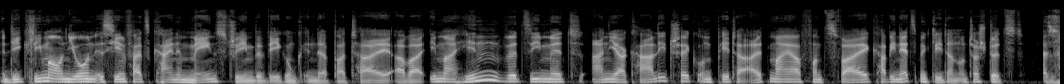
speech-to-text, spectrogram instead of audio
Die Klimaunion ist jedenfalls keine Mainstream-Bewegung in der Partei, aber immerhin wird sie mit Anja Karliczek und Peter Altmaier von zwei Kabinettsmitgliedern unterstützt. Also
